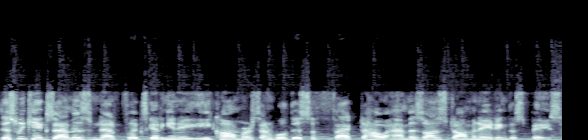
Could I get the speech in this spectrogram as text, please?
This week, he examines Netflix getting into e commerce and will this affect how Amazon's dominating the space?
